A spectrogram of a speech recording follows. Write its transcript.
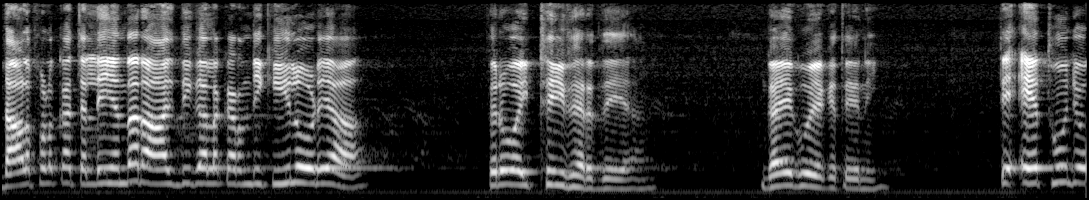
ਦਾਲ ਫੁਲਕਾ ਚੱਲੀ ਜਾਂਦਾ, ਰਾਜ ਦੀ ਗੱਲ ਕਰਨ ਦੀ ਕੀ ਲੋੜ ਆ? ਫਿਰ ਉਹ ਇੱਥੇ ਹੀ ਫਿਰਦੇ ਆ। ਗਏ ਗੋਏ ਕਿਤੇ ਨਹੀਂ। ਤੇ ਇਥੋਂ ਜੋ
